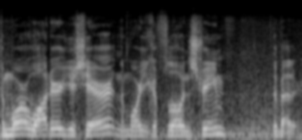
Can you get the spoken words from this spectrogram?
The more water you share and the more you can flow and stream, the better.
